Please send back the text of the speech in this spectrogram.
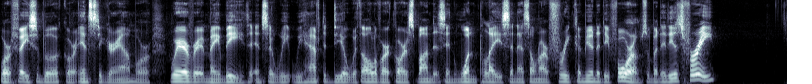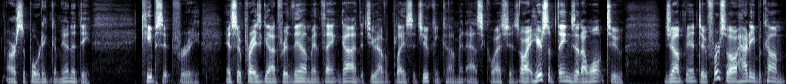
or Facebook or Instagram or wherever it may be. And so we, we have to deal with all of our correspondence in one place, and that's on our free community forums. But it is free. Our supporting community keeps it free. And so praise God for them and thank God that you have a place that you can come and ask questions. All right, here's some things that I want to jump into. First of all, how do you become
